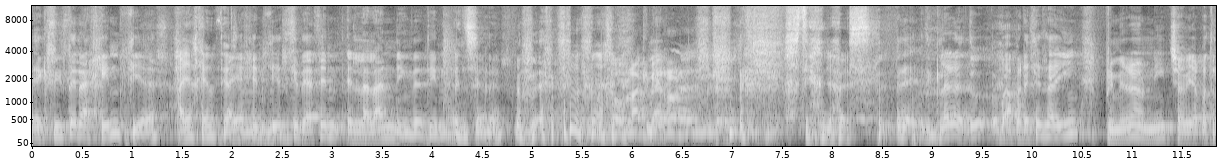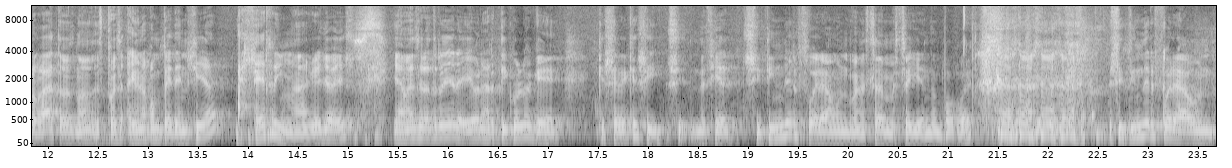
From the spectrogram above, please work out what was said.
existen agencias. Hay agencias Hay en- agencias que te hacen la landing de Tinder. ¿En serio? ¿sabes? Mucho Black Mirror, ¿eh? hostia, ya ves. Claro, tú apareces ahí, primero era un nicho, había cuatro gatos, ¿no? Después hay una competencia acérrima, aquello es. Y además el otro día leí un artículo que, que se ve que si, si- decía, si Tinder fuera un... Bueno, esto me estoy yendo un poco, ¿eh? si Tinder fuera un,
